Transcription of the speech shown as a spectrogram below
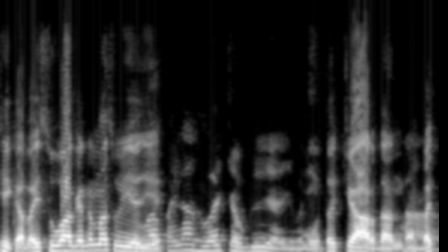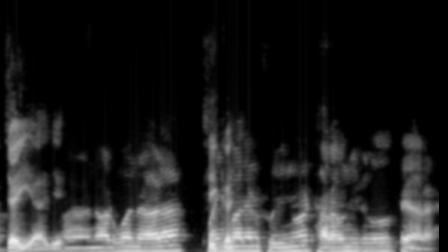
ਠੀਕ ਆ ਬਾਈ ਸੂਆ ਕਿੰਨਾ ਸੂਈ ਹੈ ਜੀ? ਇਹ? ਪਹਿਲਾ ਸੂਆ ਚੌਗੀ ਹੈ ਜੀ ਬਾਈ। ਮੂੰਹ ਤੋਂ ਚਾਰ ਦੰਦ ਦਾ ਹਾਂ। ਬੱਚਾ ਹੀ ਆ ਜੀ। ਹਾਂ ਨਾੜੂਆ ਨਾਲ ਆ ਠੀਕ ਹੈ। ਪੰਜਵਾਂ ਦਿਨ ਸੂਈ ਨੂੰ ਆ, 18 19 ਕਿਲੋ ਤਿਆਰ ਹੈ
